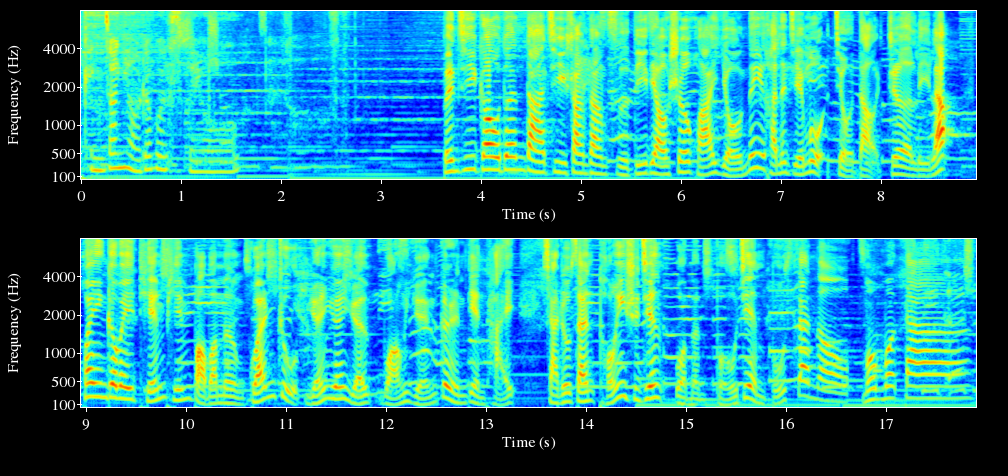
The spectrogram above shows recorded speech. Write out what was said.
굉장히 어려 보였어요. 本期高端大气上档次、低调奢华有内涵的节目就到这里了。欢迎各位甜品宝宝们关注圆圆圆王源个人电台。下周三同一时间我们不见不散哦，么么哒。时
